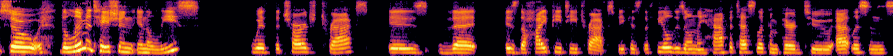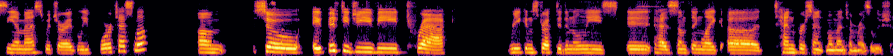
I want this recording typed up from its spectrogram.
so the limitation in ALICE with the charged tracks is that is the high PT tracks because the field is only half a Tesla compared to Atlas and CMS, which are, I believe, four Tesla. Um, so a 50 GeV track reconstructed in ALICE, it has something like a 10% momentum resolution.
